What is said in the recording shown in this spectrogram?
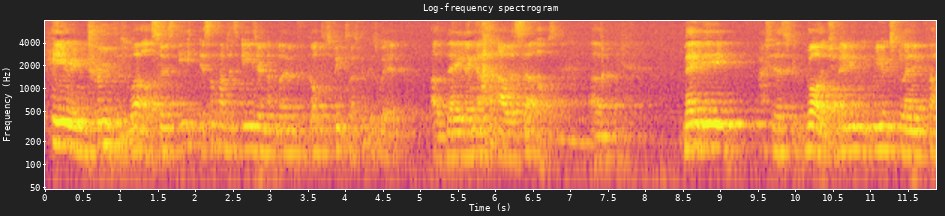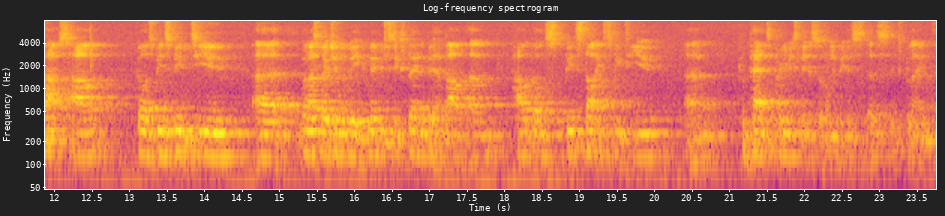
hearing truth as well. So it's, e- it's sometimes it's easier in that moment for God to speak to us because we're availing ourselves. Um, maybe actually, that's good. Rog. Maybe will you explain perhaps how God's been speaking to you uh, when I spoke to you in the week? Maybe just explain a bit about God's been starting to speak to you um, compared to previously, as sort of Libby has, has explained.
